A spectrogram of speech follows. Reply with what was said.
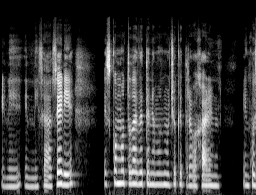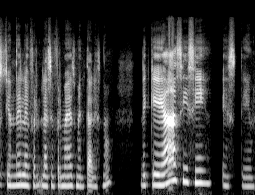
en, e, esa serie es como todavía tenemos mucho que trabajar en, en cuestión de las enfermedades mentales, ¿no? De que, ah, sí, sí, este,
